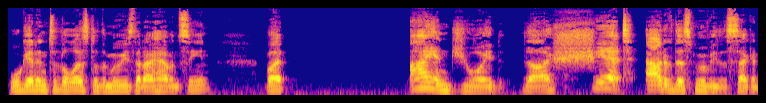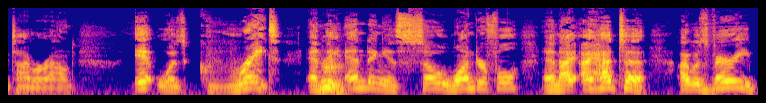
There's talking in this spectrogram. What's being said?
we'll get into the list of the movies that I haven't seen. But I enjoyed the shit out of this movie the second time around. It was great. And the hmm. ending is so wonderful. And I, I had to, I was very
